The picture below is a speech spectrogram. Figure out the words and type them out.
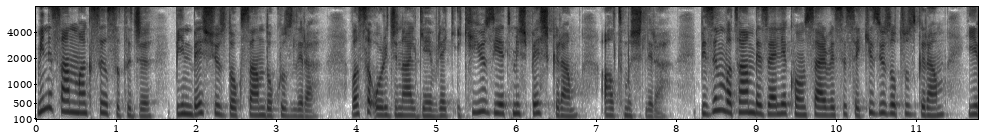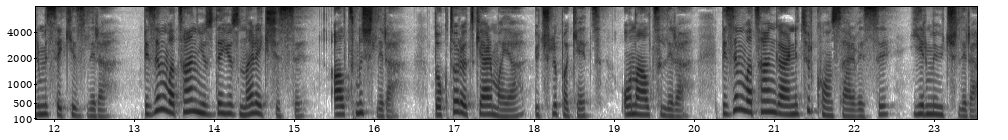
Minisan Maxi ısıtıcı 1599 lira. Vasa orijinal gevrek 275 gram 60 lira. Bizim vatan bezelye konservesi 830 gram 28 lira. Bizim vatan %100 nar ekşisi 60 lira. Doktor Ötker Maya üçlü paket 16 lira. Bizim vatan garnitür konservesi 23 lira.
